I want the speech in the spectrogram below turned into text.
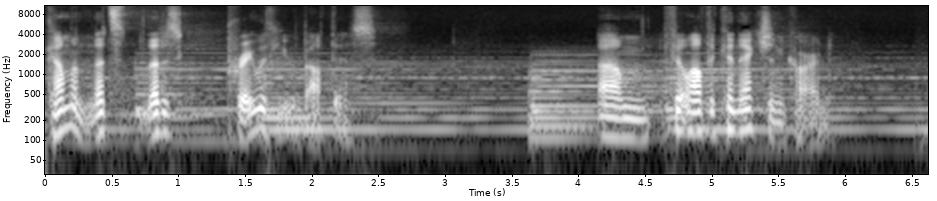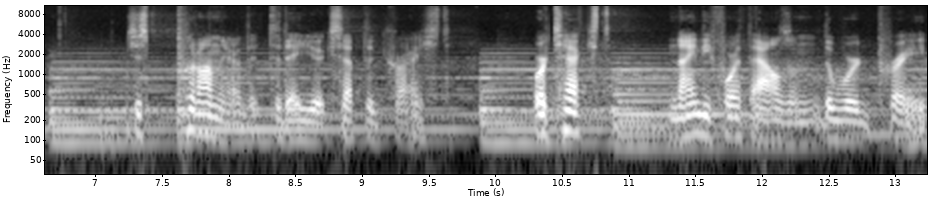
Come and let's let us pray with you about this. Um, fill out the connection card. Just put on there that today you accepted Christ, or text ninety four thousand the word prayed,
